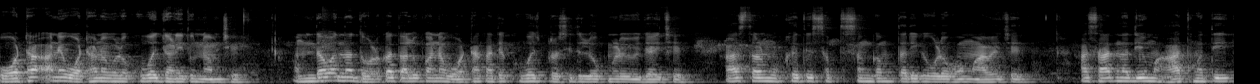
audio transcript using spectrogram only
વોઠા અને વોઠાનો મેળો ખૂબ જ જાણીતું નામ છે. અમદાવાદના ધોળકા તાલુકાના વોઠા ખાતે ખૂબ જ પ્રસિદ્ધ લોકમેળો યોજાય છે. આ સ્થળ મુખ્યત્વે સપ્તસંગમ તરીકે ઓળખવામાં આવે છે. આ સાત નદીઓમાં હાથમતી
